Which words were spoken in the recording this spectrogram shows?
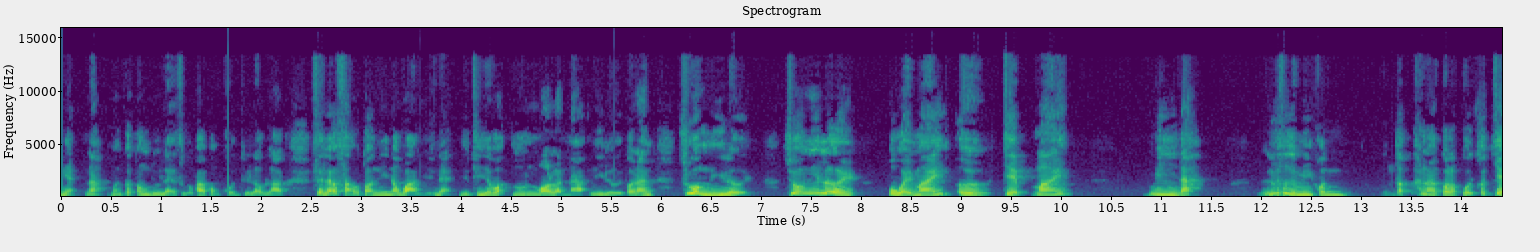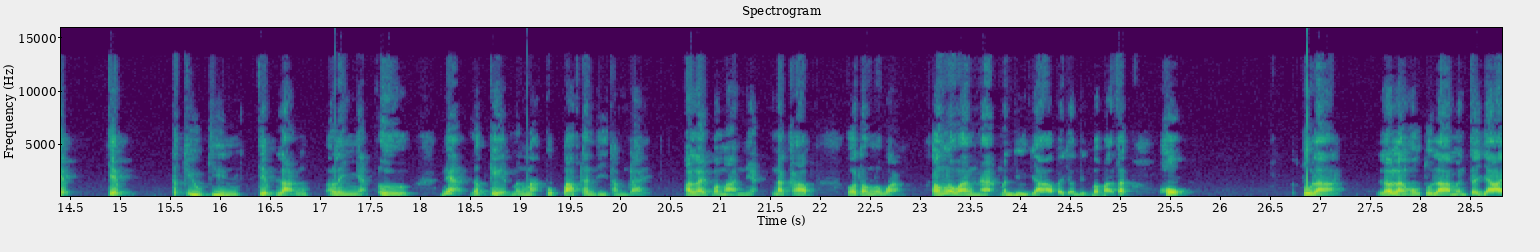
เนี่ยนะมันก็ต้องดูแลสุขภาพของคนที่เรารัก เสร็จแล้วเสาตอนนี้นวางอยู่ที่ไหนอยู่ที่มรณะนี่เลย เพราะนั้นช่วงนี้เลย ช่วงนี้เลยป่วยไหมเออ เจ็บไหมมีนะรู้สึกมีคนลักษณะกรกฎเขาเจ็บ เจ็บตะคิวกิน เจ็บหลังอะไรอย่างเงี้ยเออเนี่ยแล้วเกรดมันมาปุ๊บปั๊บทันทีทำใด อะไรประมาณเนี้ยนะครับ ก็ต้องระวัง ต้องระวังนะ มันอยู่ยาวไปจนถึงประมาณสักหกตุลา แล้วหลังหกตุลามันจะย้าย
